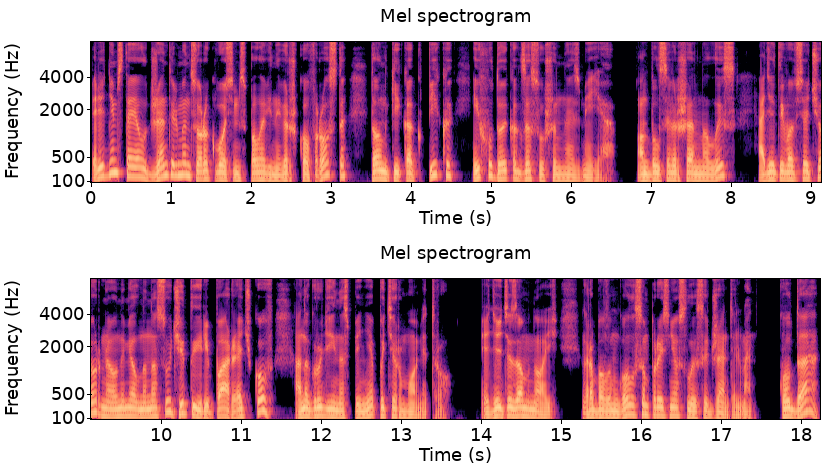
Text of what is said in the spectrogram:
Перед ним стоял джентльмен 48 с половиной вершков роста, тонкий как пика и худой как засушенная змея. Он был совершенно лыс, одетый во все черное, он имел на носу четыре пары очков, а на груди и на спине по термометру. «Идите за мной», — гробовым голосом произнес лысый джентльмен. «Куда?»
